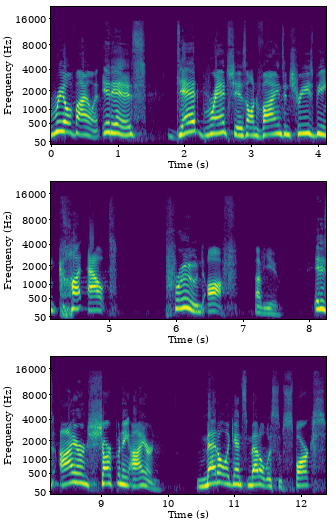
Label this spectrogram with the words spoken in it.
real violent. It is dead branches on vines and trees being cut out, pruned off of you. It is iron sharpening iron, metal against metal with some sparks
